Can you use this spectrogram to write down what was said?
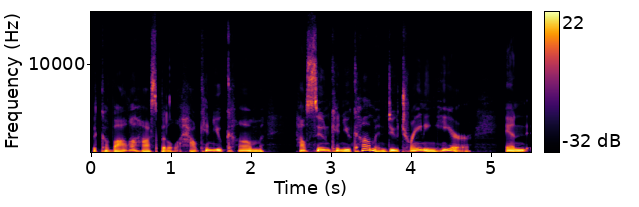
the Kavala Hospital, how can you come? How soon can you come and do training here? And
